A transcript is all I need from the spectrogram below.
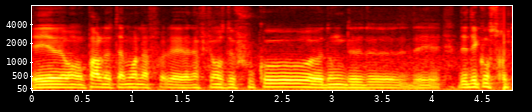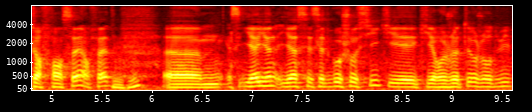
et, on parle notamment de l'influence de Foucault, donc de, des, déconstructeurs français en fait. Mhm. il y a, il y a cette gauche aussi qui est, qui est rejetée aujourd'hui?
